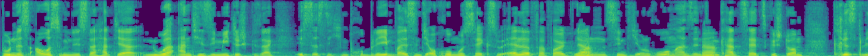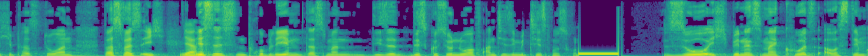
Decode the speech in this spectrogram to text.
Bundesaußenminister hat ja nur antisemitisch gesagt, ist das nicht ein Problem, weil es sind ja auch Homosexuelle verfolgt Ja. worden, Sinti und Roma sind Ja. in KZs gestorben, christliche Pastoren, was weiß ich. Ja. Ist es ein Problem, dass man diese Diskussion nur auf Antisemitismus runter so, ich bin jetzt mal kurz aus dem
